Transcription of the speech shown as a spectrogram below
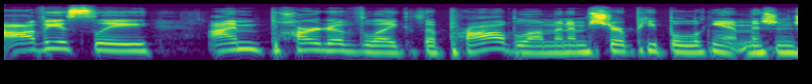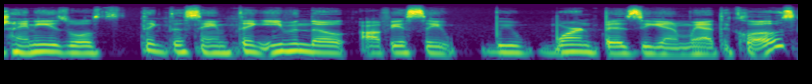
obviously, I'm part of like the problem. And I'm sure people looking at Mission Chinese will think the same thing, even though obviously we weren't busy and we had to close.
